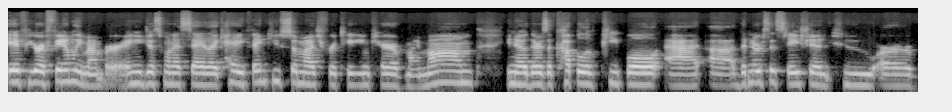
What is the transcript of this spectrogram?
if you're a family member and you just want to say like hey thank you so much for taking care of my mom you know there's a couple of people at uh, the nurses station who are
